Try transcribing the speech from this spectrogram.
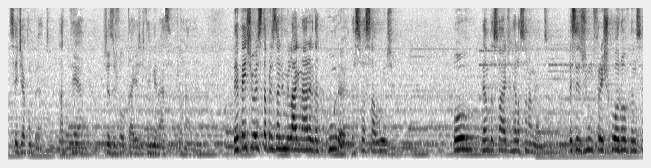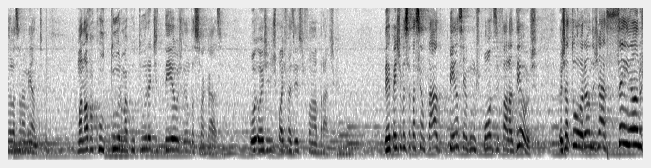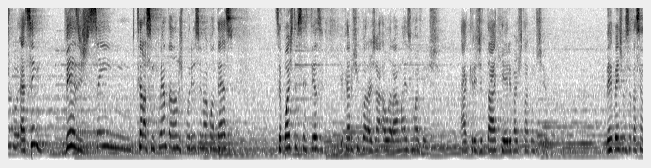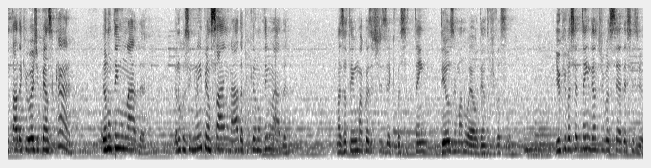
ser dia completo, até Jesus voltar e a gente terminar essa jornada. De repente, hoje você está precisando de um milagre na área da cura, da sua saúde, ou dentro da sua área de relacionamento. Precisa de um frescor novo dentro do seu relacionamento, uma nova cultura, uma cultura de Deus dentro da sua casa. Hoje a gente pode fazer isso de forma prática. De repente você está sentado, pensa em alguns pontos e fala: Deus, eu já estou orando já há 100 anos, 100 é, vezes, 100 sei lá, 50 anos por isso e não acontece, você pode ter certeza que eu quero te encorajar a orar mais uma vez, a acreditar que Ele vai estar contigo. De repente você está sentado aqui hoje e pensa, cara, eu não tenho nada, eu não consigo nem pensar em nada porque eu não tenho nada. Mas eu tenho uma coisa a te dizer: que você tem Deus Emanuel dentro de você. E o que você tem dentro de você é decisivo.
